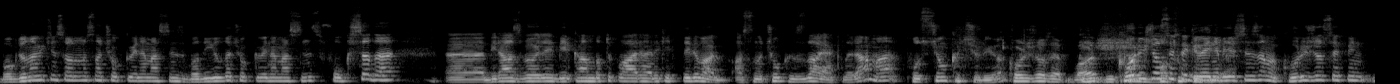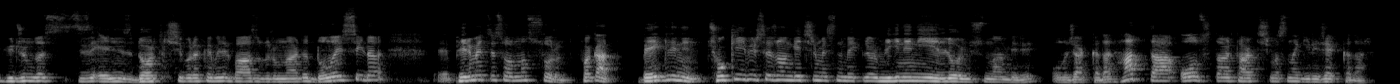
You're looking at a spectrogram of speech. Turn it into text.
Bogdanovic'in savunmasına çok güvenemezsiniz. Buddy Hield'a çok güvenemezsiniz. Fox'a da e, biraz böyle bir kan batık vari hareketleri var. Aslında çok hızlı ayakları ama pozisyon kaçırıyor. Corey Joseph var. Corey Joseph'e güvenebilirsiniz ama Corey Joseph'in hücumda sizi elinizi 4 kişi bırakabilir bazı durumlarda. Dolayısıyla e, perimetre sorması sorun. Fakat Bagley'nin çok iyi bir sezon geçirmesini bekliyorum. Ligin en iyi 50 oyuncusundan biri olacak kadar. Hatta All-Star tartışmasına girecek kadar.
